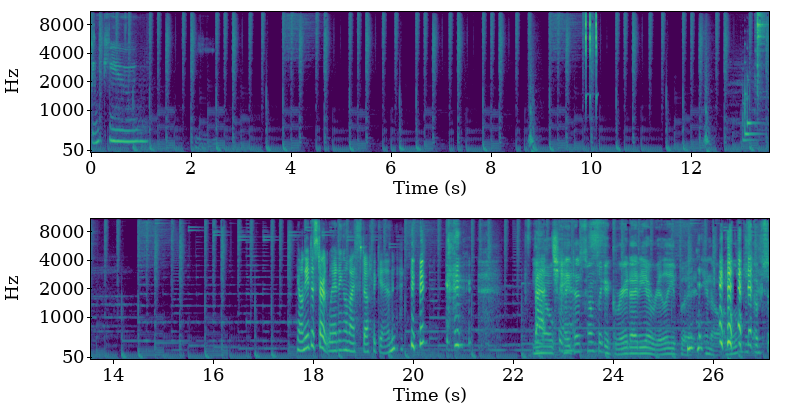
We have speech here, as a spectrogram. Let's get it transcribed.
Thank you. Y'all need to start landing on my stuff again. You know, hey, that sounds like a great idea, really, but you know, I'm, a little bit, I'm, just,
